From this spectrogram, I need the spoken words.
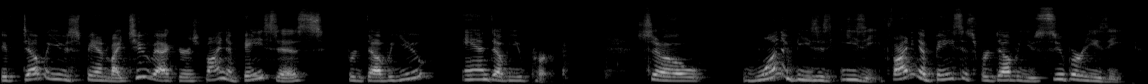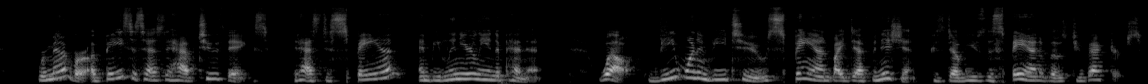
If W is spanned by two vectors, find a basis for W and W perp. So one of these is easy. Finding a basis for W is super easy. Remember, a basis has to have two things. It has to span and be linearly independent. Well, V1 and V2 span by definition because W is the span of those two vectors.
